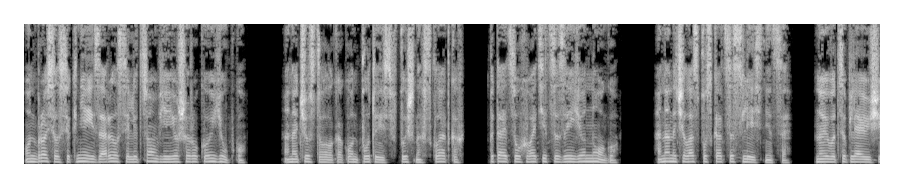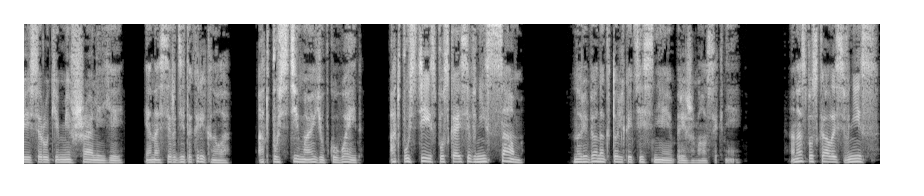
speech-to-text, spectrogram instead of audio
он бросился к ней и зарылся лицом в ее широкую юбку. Она чувствовала, как он, путаясь в пышных складках, пытается ухватиться за ее ногу. Она начала спускаться с лестницы, но его цепляющиеся руки мешали ей, и она сердито крикнула. «Отпусти мою юбку, Уэйд! Отпусти и спускайся вниз сам!» Но ребенок только теснее прижимался к ней. Она спускалась вниз,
